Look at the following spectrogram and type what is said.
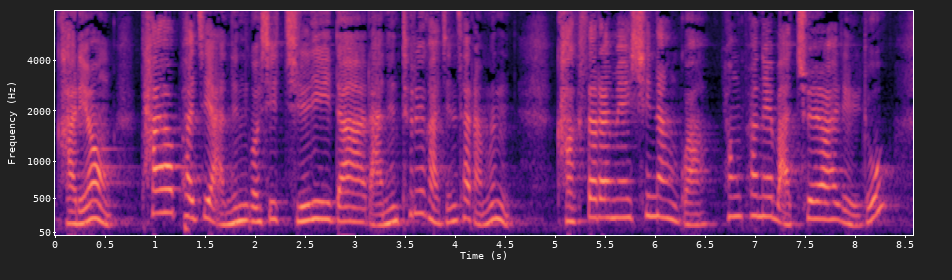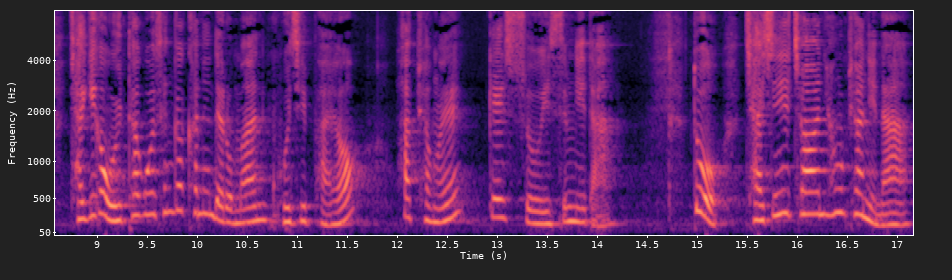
가령 타협하지 않는 것이 진리이다라는 틀을 가진 사람은 각 사람의 신앙과 형편에 맞춰야 할 일도 자기가 옳다고 생각하는 대로만 고집하여 화평을 깰 수 있습니다. 또 자신이 처한 형편이나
